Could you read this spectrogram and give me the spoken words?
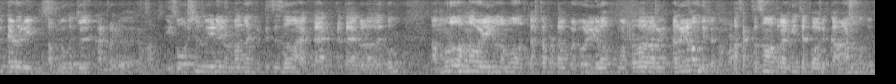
ആയിട്ട് ഒരു സമൂഹത്തിൽ കണ്ടുവരുന്നത് കാരണം ഈ സോഷ്യൽ മീഡിയയിൽ ഉണ്ടാകുന്ന ക്രിറ്റിസിസം അറ്റാക്ക് അറ്റാക്കുകൾ അതിപ്പം നമ്മൾ വന്ന വഴികൾ നമ്മൾ കഷ്ടപ്പെട്ട വഴികൾ മറ്റുള്ളവർ അറി- അറിയണമെന്നില്ല. നമ്മുടെ സക്സസ് മാത്രമായിരിക്കും ചിലപ്പോൾ അവർ കാണുന്നത്.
